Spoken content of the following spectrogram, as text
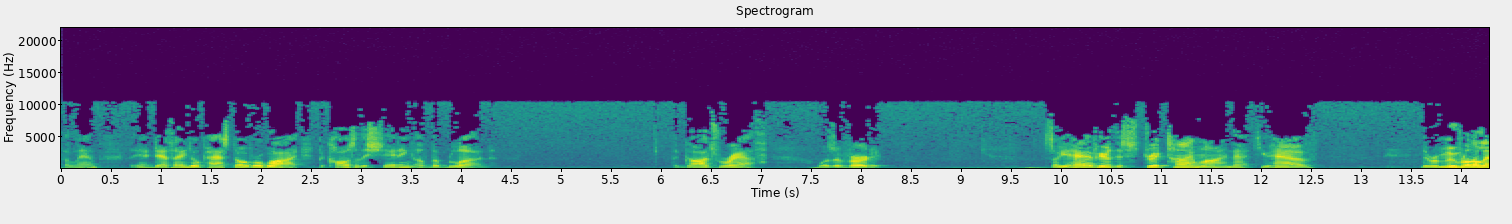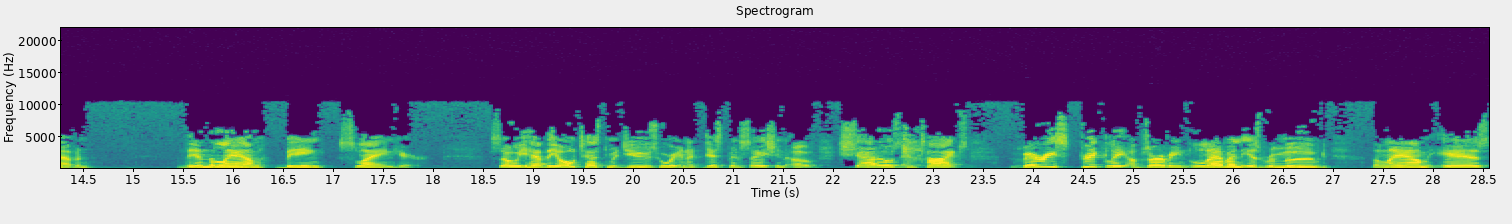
the lamb, the death angel passed over. Why? Because of the shedding of the blood. The God's wrath was averted. So you have here this strict timeline that you have the removal of the leaven, then the lamb being slain here. So you have the Old Testament Jews who were in a dispensation of shadows and types very strictly observing leaven is removed, the lamb is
